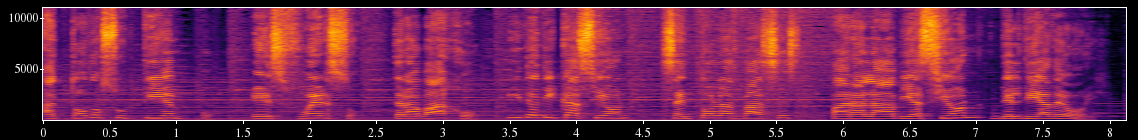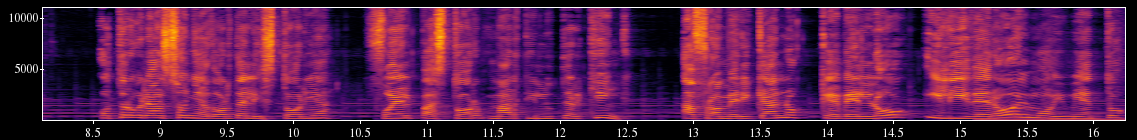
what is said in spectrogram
a todo su tiempo, esfuerzo, trabajo y dedicación sentó las bases para la aviación del día de hoy. Otro gran soñador de la historia fue el pastor Martin Luther King, afroamericano que veló y lideró el movimiento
